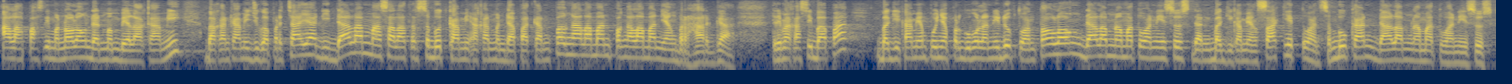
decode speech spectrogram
Allah pasti menolong dan membela kami. Bahkan kami juga percaya di dalam masalah tersebut kami akan mendapatkan pengalaman-pengalaman yang berharga. Terima kasih Bapak, bagi kami yang punya pergumulan hidup, Tuhan tolong dalam nama Tuhan Yesus. Dan bagi kami yang sakit, Tuhan sembuhkan dalam nama Tuhan Yesus.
